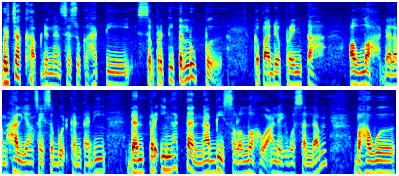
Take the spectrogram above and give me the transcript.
bercakap dengan sesuka hati seperti terlupa kepada perintah Allah dalam hal yang saya sebutkan tadi dan peringatan Nabi sallallahu alaihi wasallam bahawa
